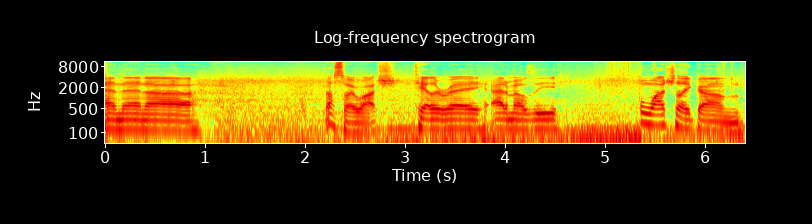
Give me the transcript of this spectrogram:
and then uh, also I watch? Taylor Ray, Adam LZ. I watch like um,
